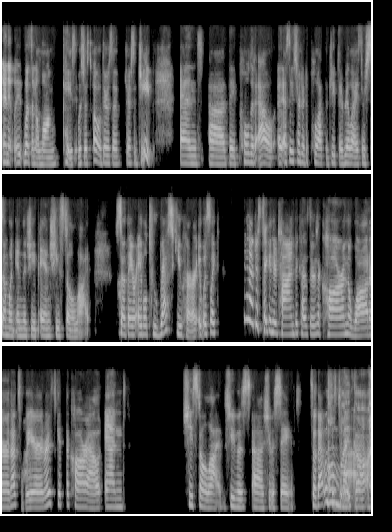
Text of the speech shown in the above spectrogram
And it, it wasn't a long case. It was just oh there's a there's a jeep and uh, they pulled it out. As they started to pull out the jeep they realized there's someone in the jeep and she's still alive. So they were able to rescue her. It was like you know just taking their time because there's a car in the water. That's weird. Let's get the car out. And she's still alive. She was uh, she was saved. So that was just oh my god.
